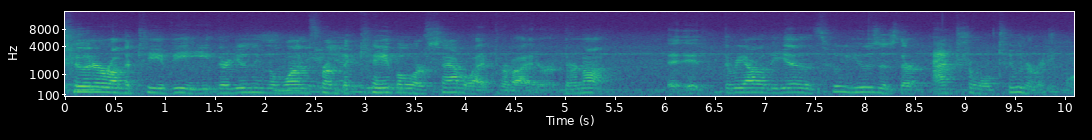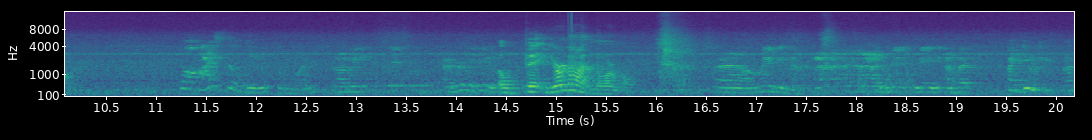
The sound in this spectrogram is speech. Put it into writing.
tuner on the TV. They're using the one from the cable or satellite provider. They're not. It, it, the reality is, who uses their actual tuner anymore? well, I still do for one. I mean, it, I really do. Oh, but you're not normal. Well, maybe not. I, I, I maybe, I, but I do. I,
